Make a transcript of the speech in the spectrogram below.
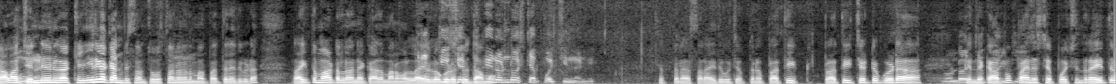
చాలా జెన్యున్గా క్లియర్గా కనిపిస్తుంది. చూస్తాను కదా మన ప్రతి రైతు కూడా. రైతు మాటల్లోనే కాదు మనం లైవ్లో కూడా చూద్దాము. రెండో స్టెప్ వచ్చిందండి. చెప్తున్నారు సార్ రైతు కూడా చెప్తున్నారు. ప్రతి ప్రతి చెట్టు కూడా కింద కాపు పైన స్టెప్ వచ్చింది. రైతు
